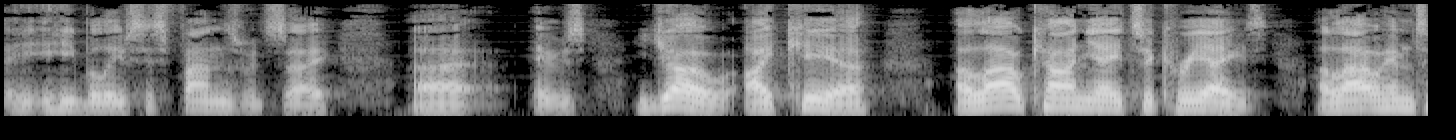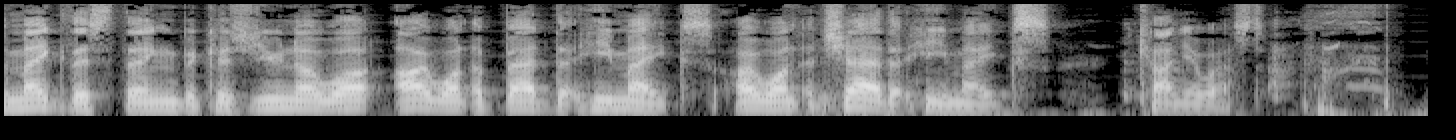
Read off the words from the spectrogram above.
He, he believes his fans would say. Uh, it was, "Yo, IKEA, allow Kanye to create." Allow him to make this thing because you know what? I want a bed that he makes. I want a chair that he makes. Kanye West.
